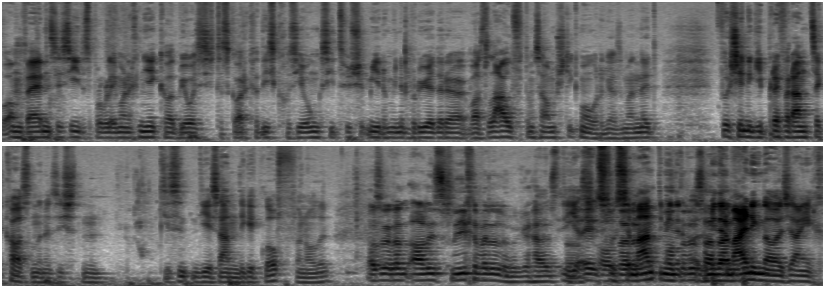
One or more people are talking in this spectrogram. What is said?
am Fernsehen sein, das Problem habe ich nie gehabt. Bei uns war das gar keine Diskussion zwischen mir und meinen Brüdern, was läuft am Samstagmorgen. Also wir haben nicht verschiedene Präferenzen gehabt, sondern es ist dann, die sind die Sendungen gelaufen, oder? Also wir haben alles das Gleiche schauen, heisst das? Ja, schlussendlich, meiner, also meiner Meinung nach ist eigentlich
